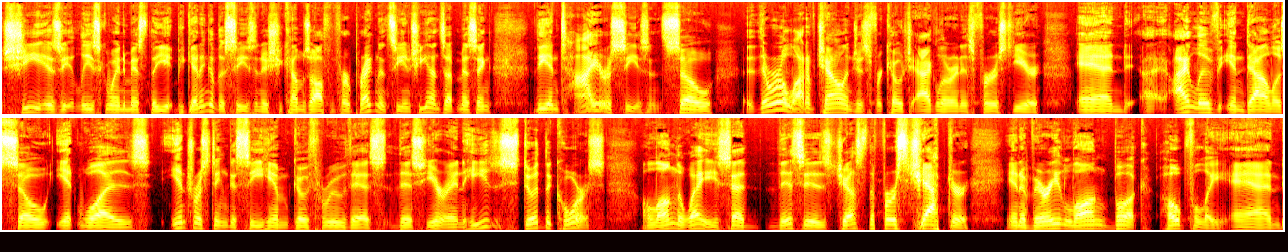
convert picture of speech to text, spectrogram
she is at least going to miss the beginning of the season as she comes off of her pregnancy, and she ends up missing the entire season. So there were a lot of challenges for Coach Agler in his first year. And I live in Dallas, so it was interesting to see him go through this this year, and he stood the course along the way. He said this is just the first chapter in a very long book, hopefully. And,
